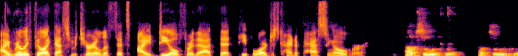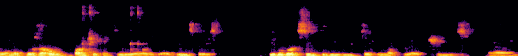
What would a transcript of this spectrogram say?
I really feel like that's material that's that's ideal for that that people are just kind of passing over. Absolutely, absolutely, and there's a whole bunch of material these days. People don't seem to be taking up the options. Um,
